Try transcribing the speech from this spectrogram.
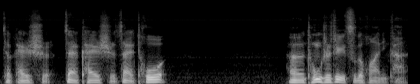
再开始，再开始再拖。呃，同时这次的话，你看，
